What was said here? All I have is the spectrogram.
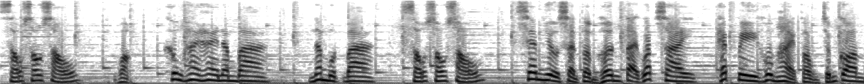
666 hoặc 02253 513 666. Xem nhiều sản phẩm hơn tại website happyhomehaiphong.com.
